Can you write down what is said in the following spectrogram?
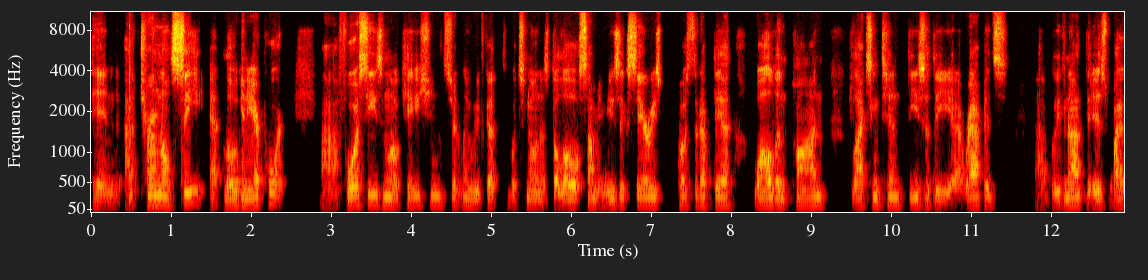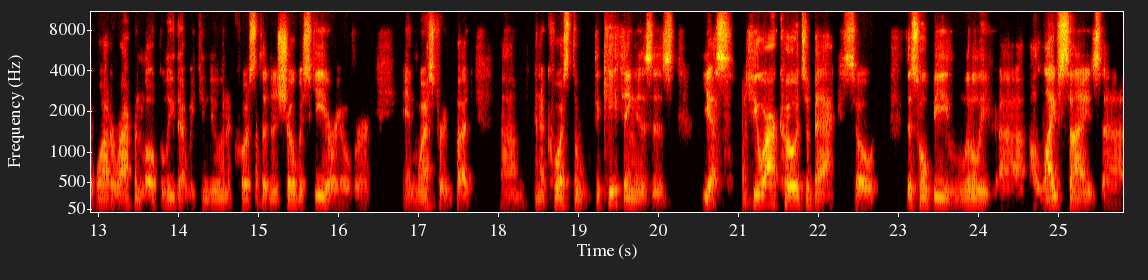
in uh, Terminal C at Logan Airport. Uh, four season location. Certainly, we've got what's known as the Lowell Summer Music Series posted up there. Walden Pond, Lexington. These are the uh, rapids uh, believe it or not, there is whitewater rafting locally that we can do. And of course, the Nashoba ski area over in Westford. But, um, and of course, the, the key thing is, is yes, QR codes are back. So this will be literally uh, a life-size uh,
